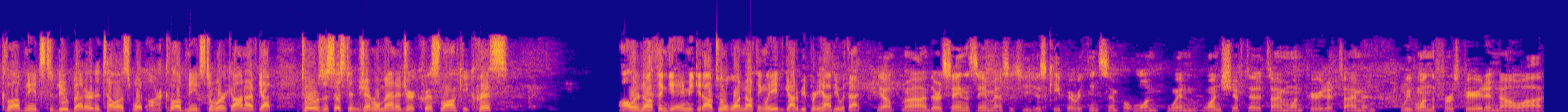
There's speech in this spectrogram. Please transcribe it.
club needs to do better to tell us what our club needs to work on. I've got Tauros assistant general manager Chris Lonke. Chris, all or nothing game. You get out to a one nothing lead. Got to be pretty happy with that. Yep, uh, they're saying the same message. You just keep everything simple. One win one shift at a time, one period at a time, and we've won the first period, and now uh,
